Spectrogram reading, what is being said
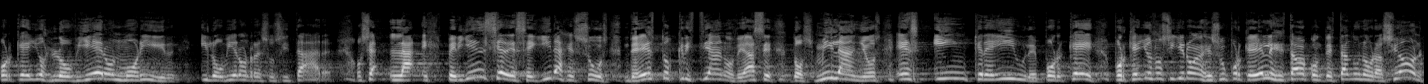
Porque ellos lo vieron morir y lo vieron resucitar. O sea, la experiencia de seguir a Jesús de estos cristianos de hace dos mil años es increíble. ¿Por qué? Porque ellos no siguieron a Jesús porque Él les estaba contestando una oración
